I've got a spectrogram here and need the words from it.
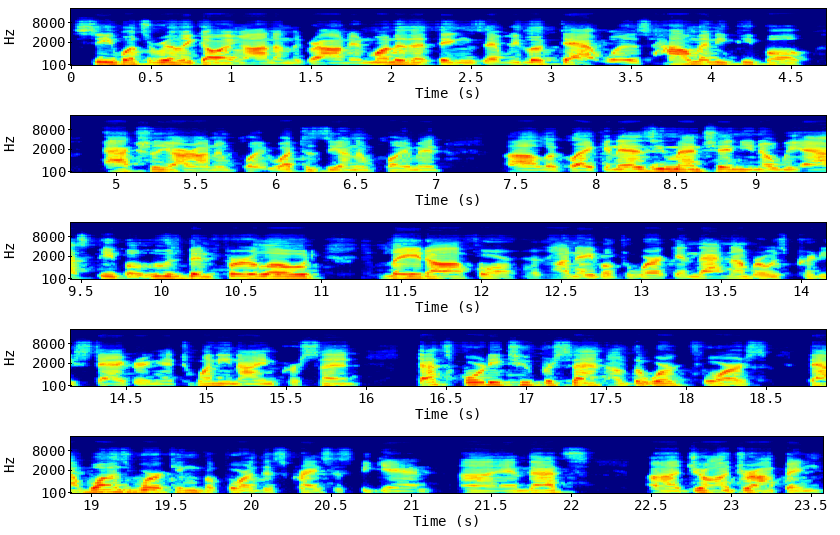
see what's really going on on the ground. And one of the things that we looked at was how many people actually are unemployed. What does the unemployment uh, look like? And as you mentioned, you know, we asked people who's been furloughed, laid off, or, or unable to work, and that number was pretty staggering at 29%. That's 42% of the workforce that was working before this crisis began. Uh, and that's uh, jaw dropping.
